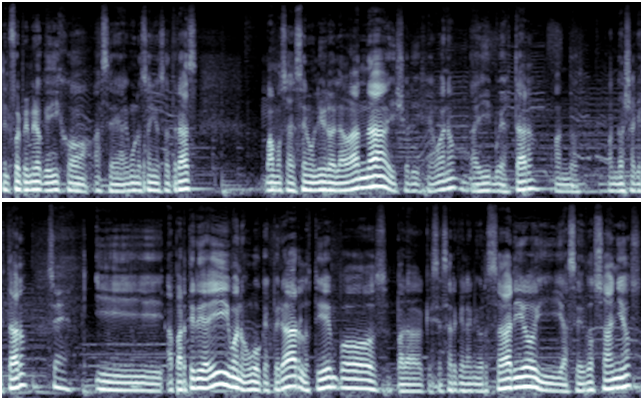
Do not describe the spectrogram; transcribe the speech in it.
Él fue el primero que dijo hace algunos años atrás, vamos a hacer un libro de la banda, y yo le dije, bueno, ahí voy a estar cuando, cuando haya que estar. Sí. Y a partir de ahí, bueno, hubo que esperar los tiempos para que se acerque el aniversario y hace dos años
